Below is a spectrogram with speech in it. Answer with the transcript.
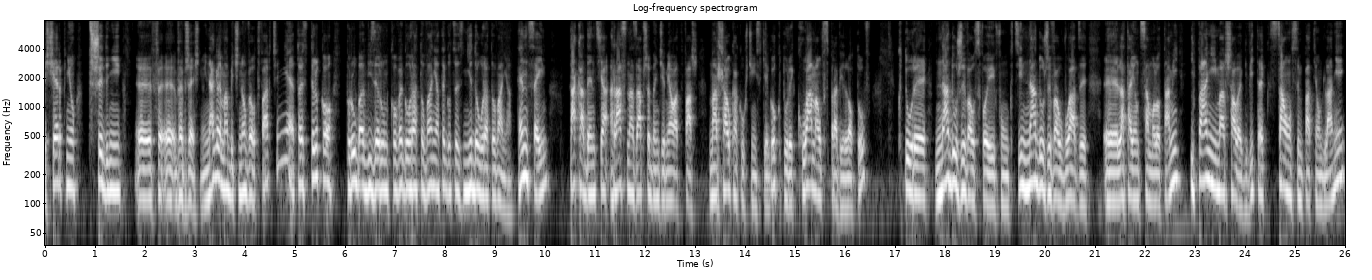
sierpniu, trzy dni w, we wrześniu. I nagle ma być nowe otwarcie? Nie, to jest tylko próba wizerunkowego ratowania tego, co jest nie do uratowania. Ten Sejm, ta kadencja raz na zawsze będzie miała twarz marszałka Kuchcińskiego, który kłamał w sprawie lotów, który nadużywał swojej funkcji, nadużywał władzy y, latając samolotami i pani marszałek Witek z całą sympatią dla niej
